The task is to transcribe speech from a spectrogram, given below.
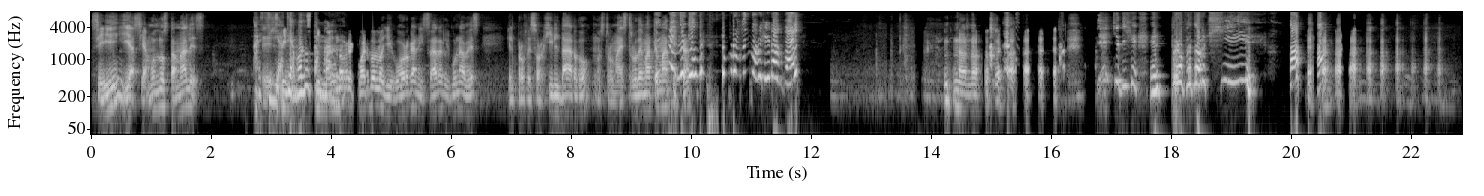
Sí, y hacíamos los tamales. Ay, sí, eh, hacíamos los tamales. Si mal no recuerdo, lo llegó a organizar alguna vez el profesor Gildardo, nuestro maestro de matemáticas. profesor Girafal? No, no. Yo dije, el profesor Gil.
